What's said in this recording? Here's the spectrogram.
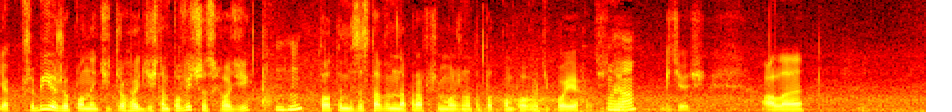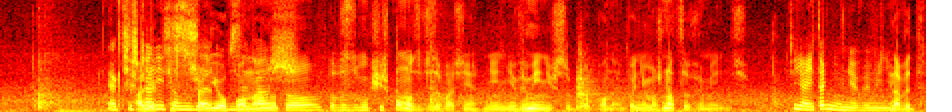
jak przebijesz oponę i ci trochę gdzieś tam powietrze schodzi, Mhm. to tym zestawem naprawczym można to podpompować i pojechać, nie? Gdzieś. Ale, Jak ci ale szczeli, jak ci to strzeli opona, no wzywasz- to, to wz- musisz pomoc wzywać, nie? nie? Nie wymienisz sobie opony, bo nie masz na co wymienić. Ja i tak bym nie wymienił. Nawet,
